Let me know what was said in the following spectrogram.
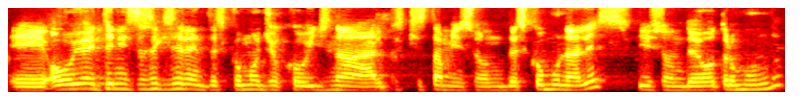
Eh, obvio hay tenistas excelentes como Djokovic, Nadal, pues que también son descomunales y son de otro mundo,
